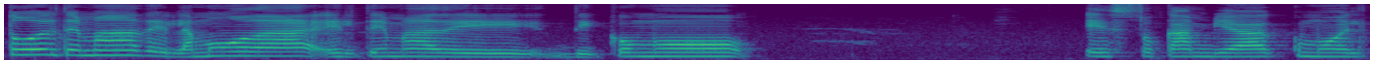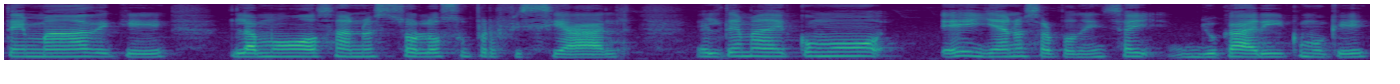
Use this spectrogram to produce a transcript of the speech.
todo el tema de la moda, el tema de, cómo esto cambia como el tema de que la moza no es solo superficial, el tema de cómo ella, nuestra potencia Yukari, como que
